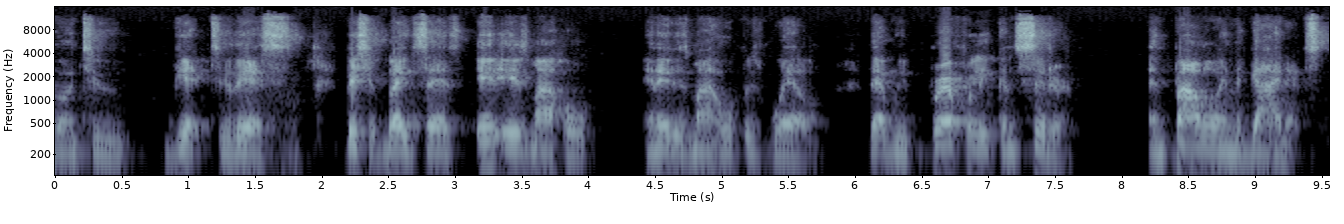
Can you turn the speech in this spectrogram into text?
going to get to this. Bishop Blake says, it is my hope, and it is my hope as well, that we prayerfully consider and following the guidance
